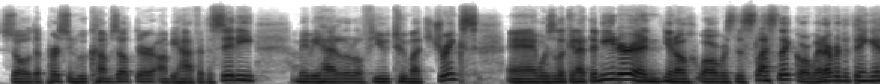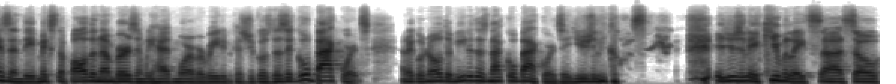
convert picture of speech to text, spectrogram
So the person who comes out there on behalf of the city maybe had a little few too much drinks and was looking at the meter and you know, or was Sleslick or whatever the thing is, and they mixed up all the numbers and we had more of a reading because she goes, Does it go backwards? And I go, No, the meter does not go backwards. It usually goes it usually accumulates. Uh, so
